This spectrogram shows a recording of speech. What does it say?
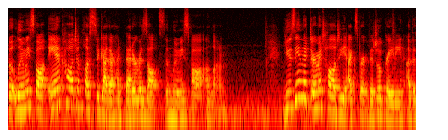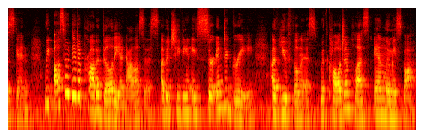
but Lumi Spa and Collagen Plus together had better results than Lumi Spa alone. Using the dermatology expert visual grading of the skin, we also did a probability analysis of achieving a certain degree of youthfulness with Collagen Plus and Lumi Spa.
